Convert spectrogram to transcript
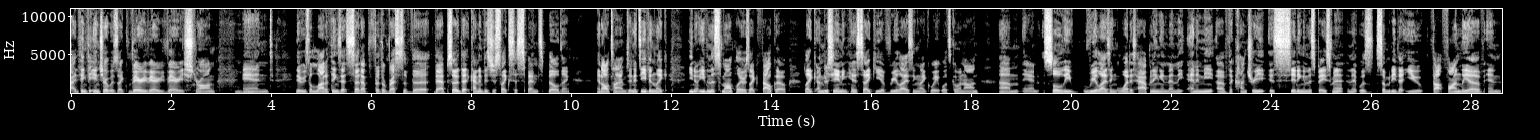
I think the intro was like very very very strong, mm-hmm. and there's a lot of things that set up for the rest of the the episode that kind of is just like suspense building at all times and it's even like you know even the small players like falco like understanding his psyche of realizing like wait what's going on um, and slowly realizing what is happening and then the enemy of the country is sitting in this basement and it was somebody that you thought fondly of and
